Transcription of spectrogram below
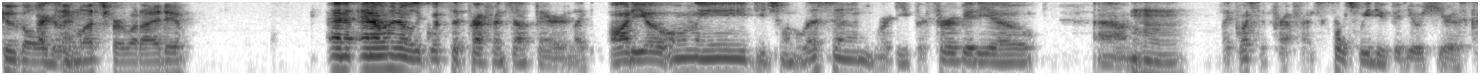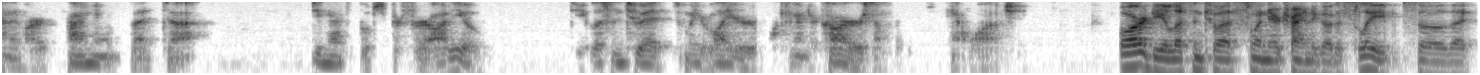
Google seamless for what I do. And, and I want to know like what's the preference out there? Like audio only? Do you just want to listen, or do you prefer video? Um, mm-hmm. Like what's the preference? Of course, we do video here as kind of our primary, but uh, do more people just prefer audio? Do you listen to it when you're while you're walking on your car or something? You can't watch. Or do you listen to us when you're trying to go to sleep so that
